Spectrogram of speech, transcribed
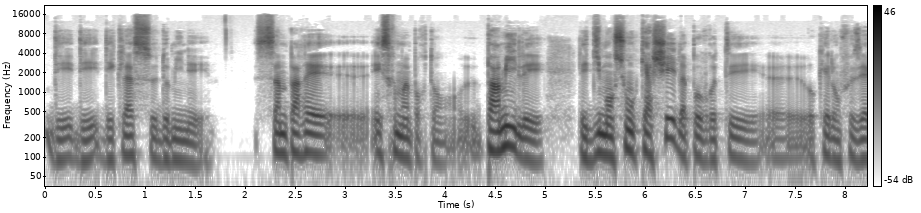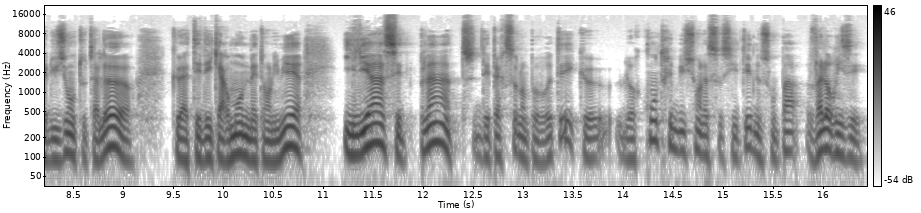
des classes dominées ça me paraît euh, extrêmement important. Parmi les, dimensions cachées de la pauvreté euh, auxquelles on faisait allusion tout à l'heure, que ATD Carmonde met en lumière, il y a cette plainte des personnes en pauvreté que leurs contributions à la société ne sont pas valorisées.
